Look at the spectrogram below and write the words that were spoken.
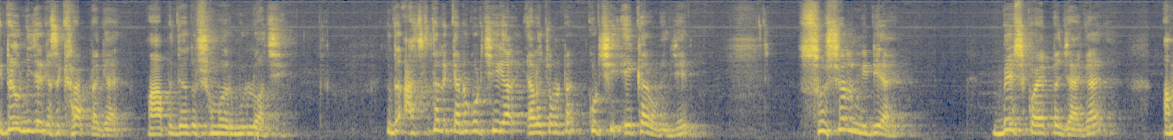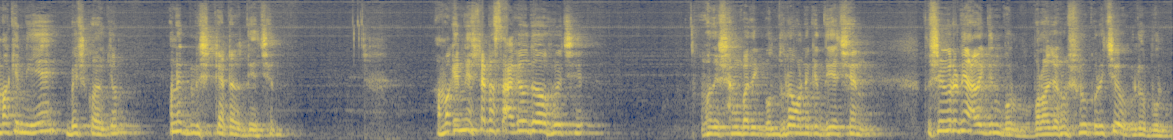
এটাও নিজের কাছে খারাপ লাগে। মা, আপনাদের তো সময়ের মূল্য আছে। কিন্তু আজকে তাহলে কেন করছি আলোচনাটা? করছি এই কারণে যে সোশ্যাল মিডিয়ায় বেশ কয়েকটা জায়গায় আমাকে নিয়ে বেশ কয়েকজন অনেকগুলি স্ট্যাটাস দিয়েছেন। আমাকে নিয়ে স্ট্যাটাস আগেও দেওয়া হয়েছে। আমাদের সাংবাদিক বন্ধুরা অনেকে দিয়েছেন। তো সেগুলো নিয়ে আরেকদিন বলব। বলা যখন শুরু করেছি, ওগুলো বলব।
